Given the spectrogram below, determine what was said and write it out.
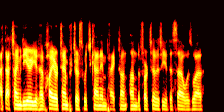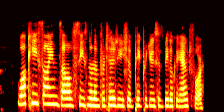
at that time of the year you'd have higher temperatures which can impact on, on the fertility of the sow as well. What key signs of seasonal infertility should pig producers be looking out for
